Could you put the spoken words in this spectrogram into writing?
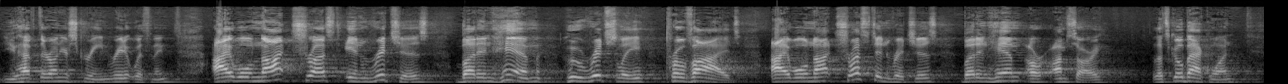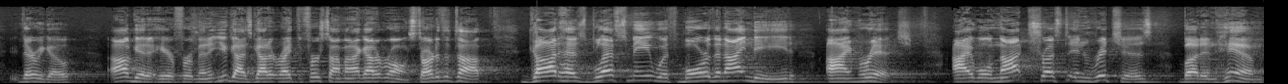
you have it there on your screen. Read it with me. I will not trust in riches, but in him who richly provides. I will not trust in riches, but in him, or I'm sorry, let's go back one. There we go. I'll get it here for a minute. You guys got it right the first time, and I got it wrong. Start at the top. God has blessed me with more than I need. I'm rich. I will not trust in riches, but in Him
